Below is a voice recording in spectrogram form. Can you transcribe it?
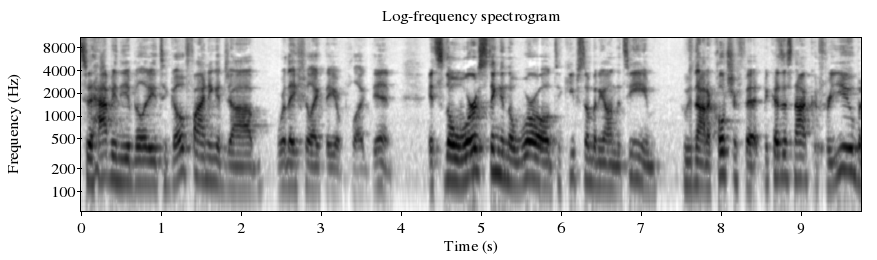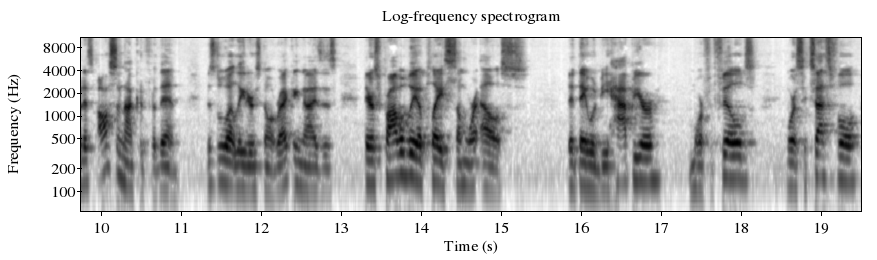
to having the ability to go finding a job where they feel like they are plugged in. It's the worst thing in the world to keep somebody on the team who's not a culture fit because it's not good for you, but it's also not good for them. This is what leaders don't recognize is there's probably a place somewhere else that they would be happier, more fulfilled, more successful,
